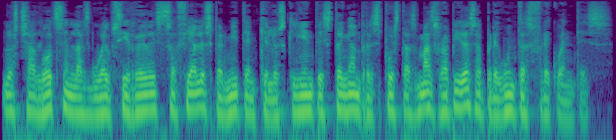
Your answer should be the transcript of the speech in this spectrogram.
Los chatbots en las webs y redes sociales permiten que los clientes tengan respuestas más rápidas a preguntas frecuentes,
